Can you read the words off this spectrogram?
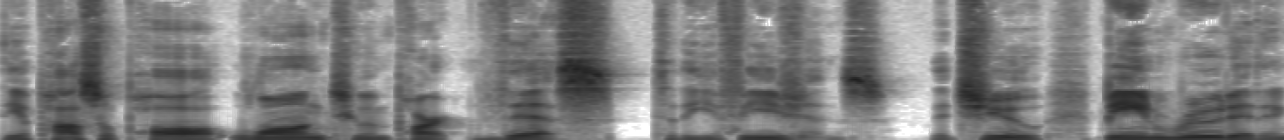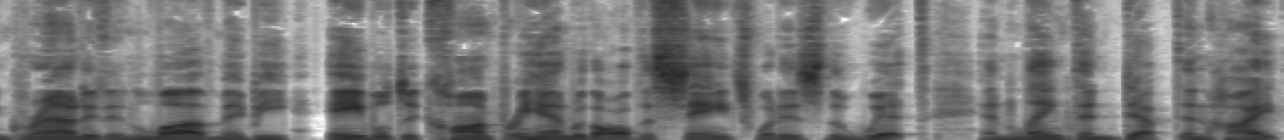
The Apostle Paul longed to impart this to the Ephesians that you, being rooted and grounded in love, may be able to comprehend with all the saints what is the width and length and depth and height,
